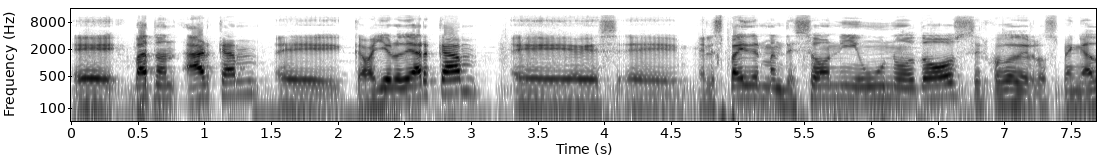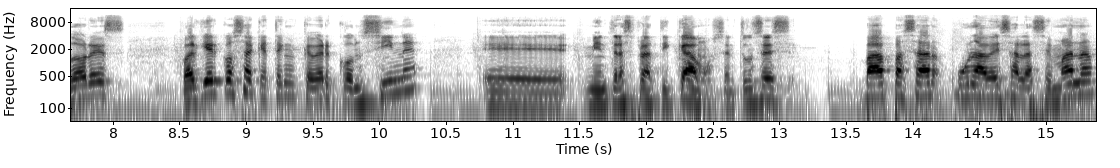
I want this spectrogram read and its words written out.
Eh, Batman Arkham, eh, Caballero de Arkham, eh, el Spider-Man de Sony 1, 2, el juego de los Vengadores, cualquier cosa que tenga que ver con cine, mientras platicamos. Entonces va a pasar una vez a la semana.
